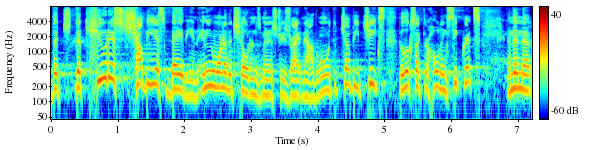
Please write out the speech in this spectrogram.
The, the cutest, chubbiest baby in any one of the children's ministries right now, the one with the chubby cheeks that looks like they're holding secrets, and then the,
